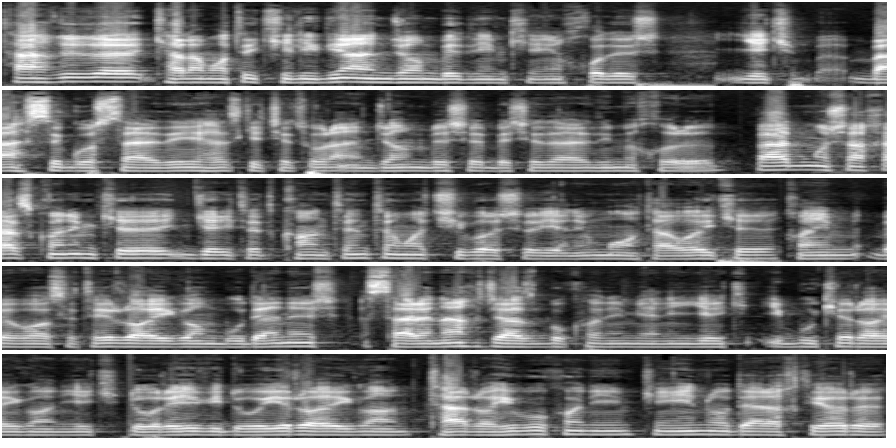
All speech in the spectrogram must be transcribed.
تحقیق کلمات کلیدی انجام بدیم که این خودش یک بحث گسترده ای هست که چطور انجام بشه به چه دردی می‌خوره. بعد مشخص کنیم که گیتد کانتنت ما چی باشه. یعنی محتوایی که خواهیم به واسطه رایگان بودنش سرنخ جذب بکنیم. یعنی یک ایبوک رایگان یک دوره ویدئویی رایگان طراحی بکنیم که این رو در اختیار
